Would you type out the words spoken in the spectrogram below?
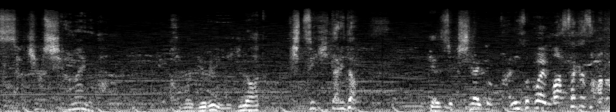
先を知らないのか？この緩い右の後きつい左だ。減速しないと谷底へ真っ逆さまだ。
